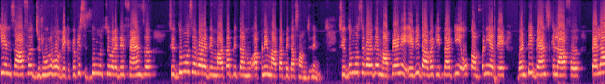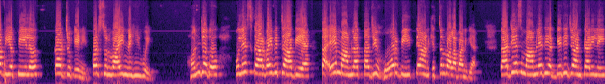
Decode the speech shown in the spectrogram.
ਕਿ ਇਨਸਾਫ ਜ਼ਰੂਰ ਹੋਵੇਗਾ, ਕਿਉਂਕਿ ਸਿੱਧੂ ਮੂਸੇਵਾਲੇ ਦੇ ਫੈਨਸ ਸਿੱਧੂ ਮੂਸੇਵਾਲੇ ਦੇ ਮਾਤਾ-ਪਿਤਾ ਨੂੰ ਆਪਣੇ ਮਾਤਾ-ਪਿਤਾ ਸਮਝਦੇ ਨੇ। ਸਿੱਧੂ ਮੂਸੇਵਾਲੇ ਦੇ ਮਾਪਿਆਂ ਨੇ ਇਹ ਵੀ ਦਾਅਵਾ ਕੀਤਾ ਕਿ ਉਹ ਕੰਪਨੀ ਅਤੇ ਬੰਟੀ ਬੈਂਸ ਖਿਲਾਫ ਪਹਿਲਾਂ ਵੀ ਅਪੀਲ ਕਰ ਚੁੱਕੇ ਨੇ, ਪਰ ਸੁਣਵਾਈ ਨਹੀਂ ਹੋਈ। ਹੁਣ ਜਦੋਂ ਪੁਲਿਸ ਕਾਰਵਾਈ ਵਿੱਚ ਆ ਗਈ ਹੈ, ਤਾਂ ਇਹ ਮਾਮਲਾ ਤਾਂ ਜੀ ਹੋਰ ਵੀ ਧਿਆਨ ਖਿੱਚਣ ਵਾਲਾ ਬਣ ਗਿਆ ਤਾਂ ਜੀ ਇਸ ਮਾਮਲੇ ਦੀ ਅੱਗੇ ਦੀ ਜਾਣਕਾਰੀ ਲਈ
